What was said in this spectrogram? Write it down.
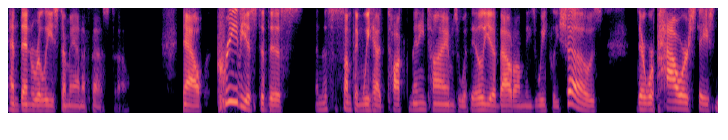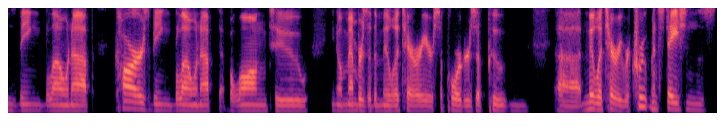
and then released a manifesto. Now, previous to this, and this is something we had talked many times with Ilya about on these weekly shows, there were power stations being blown up, cars being blown up that belonged to you know members of the military or supporters of Putin, uh, military recruitment stations.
